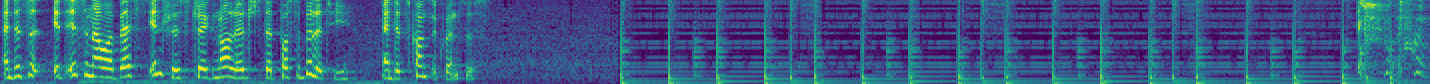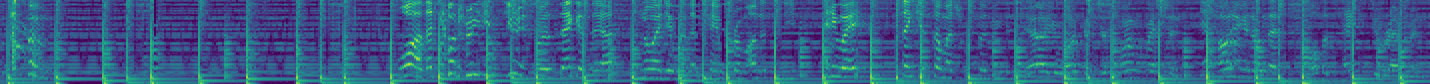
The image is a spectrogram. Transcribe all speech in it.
And it is in our best interest to acknowledge that possibility and its consequences. idea where that came from, honestly. Anyway, thank you so much for filming this. Yeah, you're welcome. Just one question. Yeah. How do you know that all the texts you reference,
